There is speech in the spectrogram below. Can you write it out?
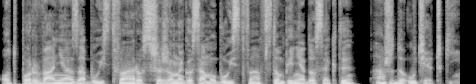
Od porwania, zabójstwa, rozszerzonego samobójstwa, wstąpienia do sekty, aż do ucieczki.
